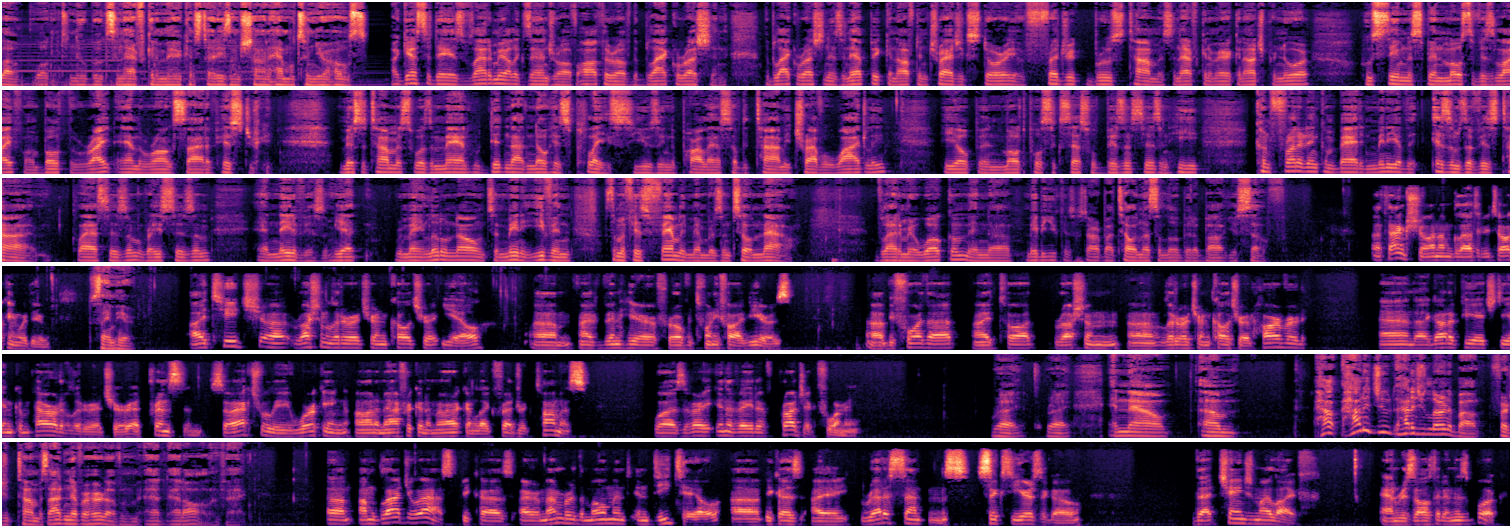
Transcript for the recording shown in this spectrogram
Hello, welcome to New Books in African American Studies. I'm Sean Hamilton, your host. Our guest today is Vladimir Alexandrov, author of The Black Russian. The Black Russian is an epic and often tragic story of Frederick Bruce Thomas, an African American entrepreneur who seemed to spend most of his life on both the right and the wrong side of history. Mr. Thomas was a man who did not know his place. Using the parlance of the time, he traveled widely. He opened multiple successful businesses and he confronted and combated many of the isms of his time classism, racism, and nativism, yet remained little known to many, even some of his family members until now. Vladimir, welcome, and uh, maybe you can start by telling us a little bit about yourself. Uh, thanks, Sean. I'm glad to be talking with you. Same here. I teach uh, Russian literature and culture at Yale. Um, I've been here for over 25 years. Uh, before that, I taught Russian uh, literature and culture at Harvard, and I got a PhD in comparative literature at Princeton. So, actually, working on an African American like Frederick Thomas was a very innovative project for me. Right, right. And now, um, how how did you how did you learn about Frederick Thomas? I'd never heard of him at, at all. In fact. Um, I'm glad you asked because I remember the moment in detail uh, because I read a sentence six years ago that changed my life and resulted in this book.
